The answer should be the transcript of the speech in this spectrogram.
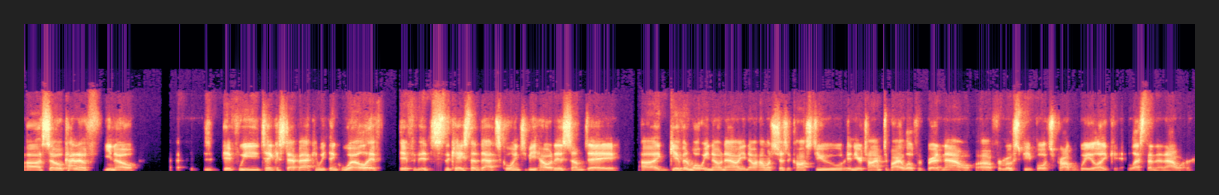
Uh, so, kind of, you know, if we take a step back and we think, well, if if it's the case that that's going to be how it is someday, uh, given what we know now, you know, how much does it cost you in your time to buy a loaf of bread now? Uh, for most people, it's probably like less than an hour,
